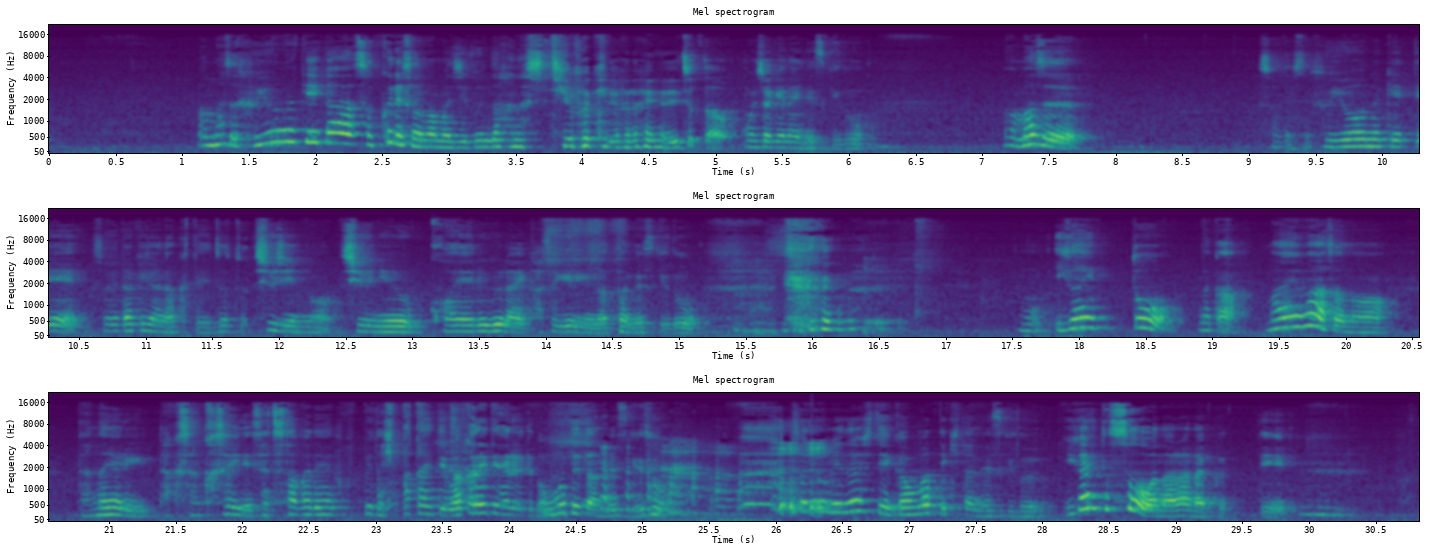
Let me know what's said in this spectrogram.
まあまず、冬抜けがそっくりそのまま自分の話っていうわけではないので、ちょっと申し訳ないんですけど、まあまず、そうですね、冬を抜けて、それだけじゃなくて、ちょっと主人の収入を超えるぐらい稼げるようになったんですけど、もう意外と、なんか、前はその、旦那よりたくさん稼いで札束でほっぺた引っ叩いて別れてやるとか思ってたんですけど。れを目指して頑張ってきたんですけど意外とそうはならなくって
